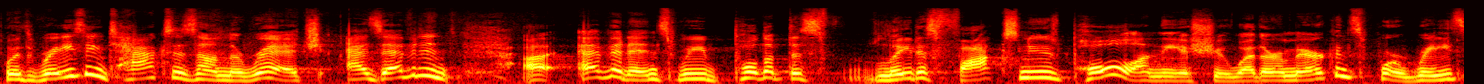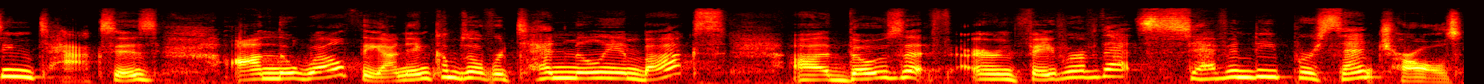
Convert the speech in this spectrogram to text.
with raising taxes on the rich. As evidence, uh, evidence we pulled up this latest Fox News poll on the issue whether Americans support raising taxes on the wealthy, on incomes over 10 million bucks. Uh, those that are in favor of that, 70%, Charles.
